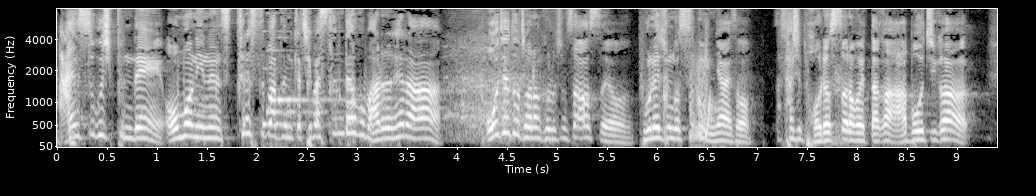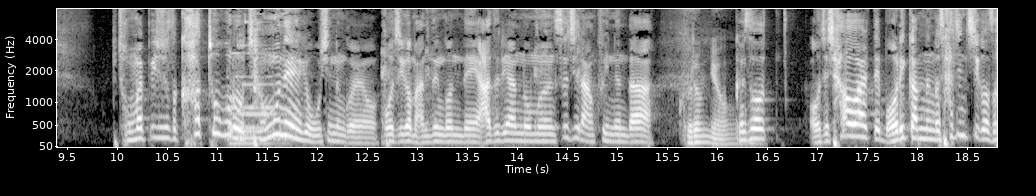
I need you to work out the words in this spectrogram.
안 쓰고 싶은데 어머니는 스트레스 받으니까 제발 쓴다고 말을 해라. 어제도 저랑 그걸로 좀 싸웠어요. 보내준 거 쓰고 있냐 해서 사실 버렸어라고 했다가 아버지가 정말 삐지셔서 카톡으로 장문회에게 오시는 거예요. 아버지가 만든 건데 아들이 한 놈은 쓰질 않고 있는다. 그럼요. 그래서 어제 샤워할 때 머리 감는 거 사진 찍어서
